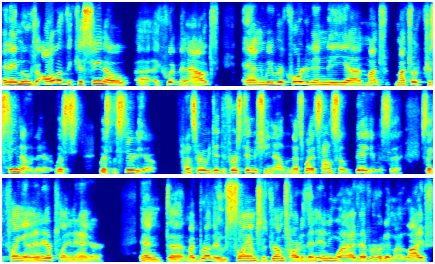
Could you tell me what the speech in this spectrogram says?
and they moved all of the casino uh, equipment out, and we recorded in the uh, Mont- Montreux Casino. There was was the studio. That's where we did the first Tin Machine album. That's why it sounds so big. It was uh, it's like playing in an airplane hangar. And uh, my brother, who slams the drums harder than anyone I've ever heard in my life,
